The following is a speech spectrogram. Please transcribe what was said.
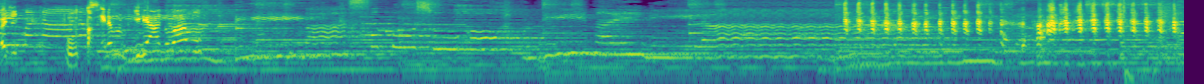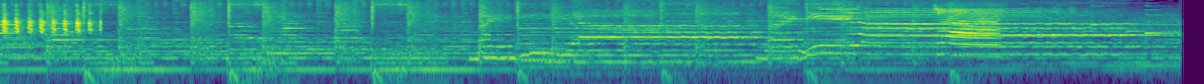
Ay, putang ina mo, ginagawa mo.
